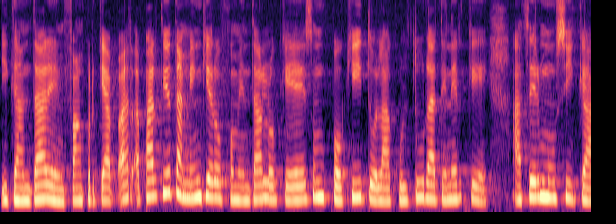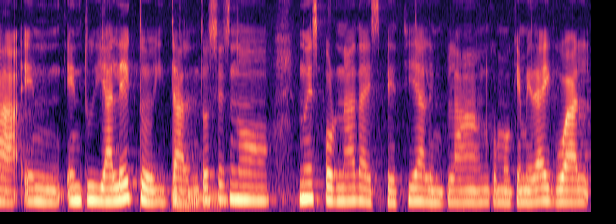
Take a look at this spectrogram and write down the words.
y cantar en fan, porque apar- aparte yo también quiero fomentar lo que es un poquito la cultura, tener que hacer música en, en tu dialecto y tal, entonces no, no es por nada especial, en plan, como que me da igual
